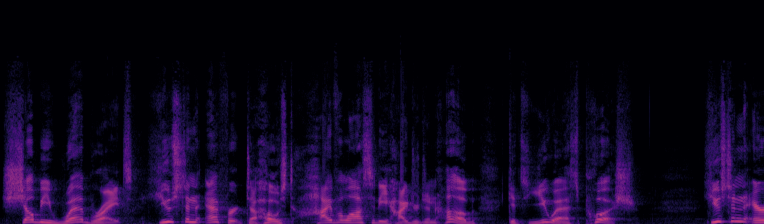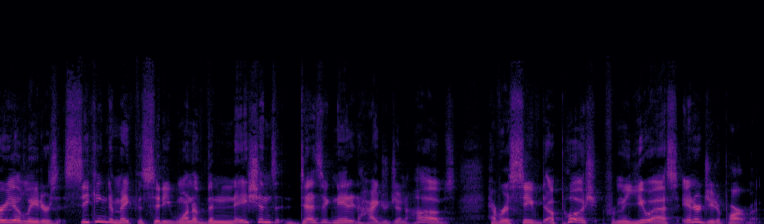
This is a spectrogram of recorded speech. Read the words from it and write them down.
Shelby Webb writes Houston effort to host HyVelocity hydrogen hub gets U.S. push. Houston area leaders seeking to make the city one of the nation's designated hydrogen hubs have received a push from the U.S. Energy Department.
